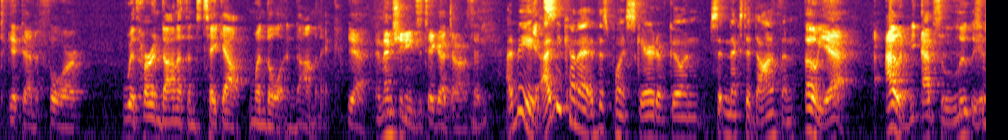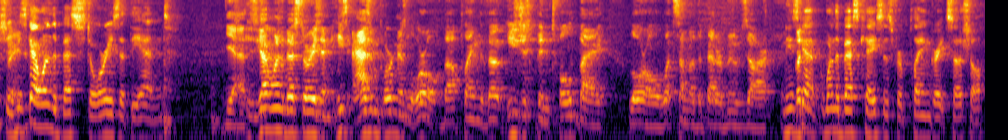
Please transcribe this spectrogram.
to get down to four. with her and Donathan to take out Wendell and Dominic. Yeah, and then she needs to take out Donathan. I'd be Yes. I'd be kind of at this point scared of going sitting next to Donathan. Oh yeah, I would be absolutely Especially, he's got one of the best stories at the end. Yeah, He's got one of the best stories, and he's as important as Laurel about playing the vote. He's just been told by Laurel what some of the better moves are. And he's But- got one of the best cases for playing great social.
